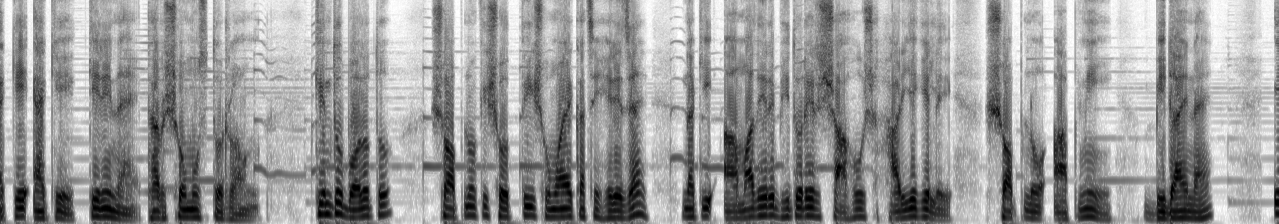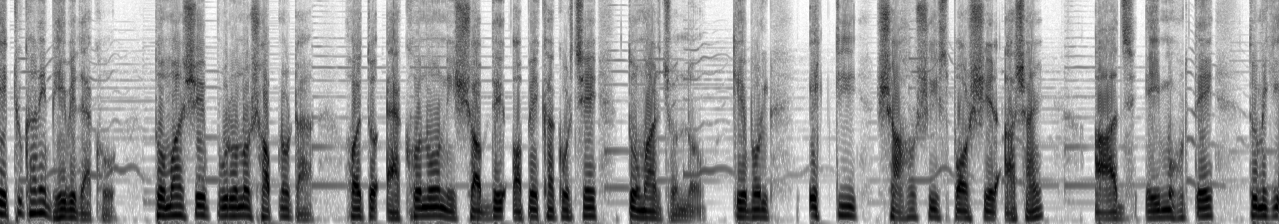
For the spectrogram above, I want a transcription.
একে একে কেড়ে নেয় তার সমস্ত রং? কিন্তু বলতো স্বপ্ন কি সত্যিই সময়ের কাছে হেরে যায়, নাকি আমাদের ভিতরের সাহস হারিয়ে গেলে স্বপ্ন আপনি বিদায় নেয়? একটুখানি ভেবে দেখো, তোমার সেই পুরনো স্বপ্নটা হয়তো এখনও নিঃশব্দে অপেক্ষা করছে তোমার জন্য। কেবল একটি সাহসী স্পর্শের আশায়, আজ এই মুহূর্তে তুমি কি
